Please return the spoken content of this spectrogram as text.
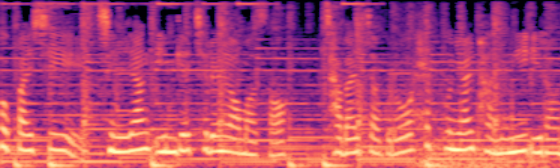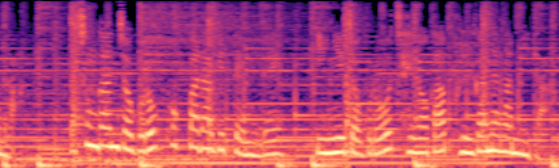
폭발 시 질량 임계치를 넘어서 자발적으로 핵분열 반응이 일어나 순간적으로 폭발하기 때문에 인위적으로 제어가 불가능합니다.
